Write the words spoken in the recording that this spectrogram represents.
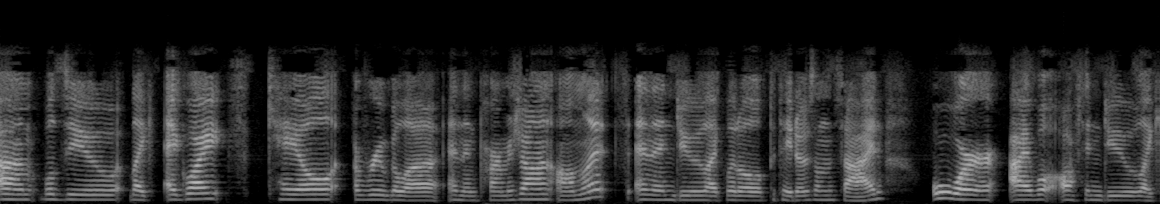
Um, we'll do like egg whites, kale, arugula, and then parmesan omelets, and then do like little potatoes on the side. Or I will often do like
